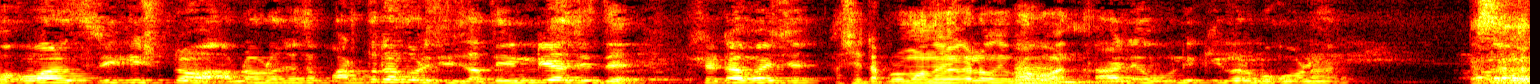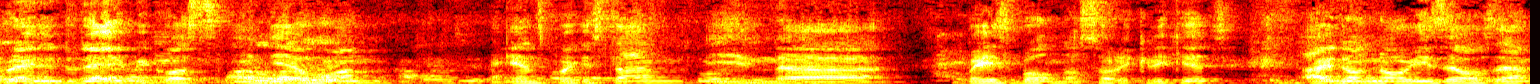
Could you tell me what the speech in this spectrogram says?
ভগবান শ্রীকৃষ্ণ আমরা ওনার কাছে প্রার্থনা করেছি যাতে ইন্ডিয়া জিতে। সেটা হয়েছে। আর সেটা প্রমাণ হয়ে গেল উনি ভগবান তাহলে উনি কি করে ভগবান হয়? Celebrating today because India won against Pakistan in uh, baseball, no sorry, cricket. I don't know either of them,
